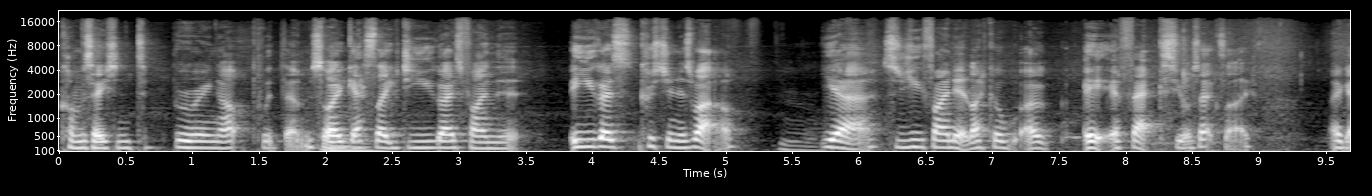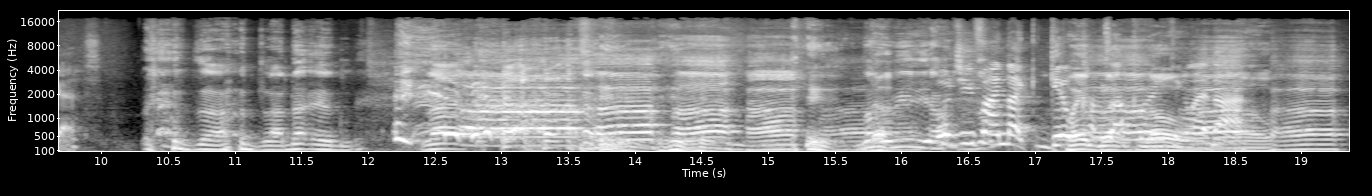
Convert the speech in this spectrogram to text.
conversation to bring up with them so i guess like do you guys find that are you guys christian as well yeah. So do you find it like a, a it affects your sex life? I guess. nah, like nothing. Like, not really. Or do you find like guilt Point comes up or blank, no, anything like that?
